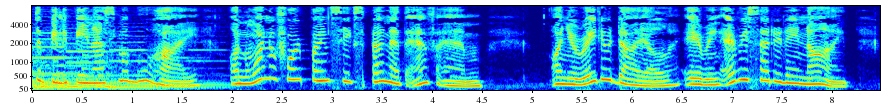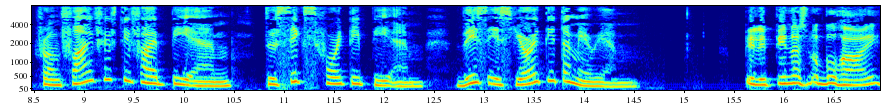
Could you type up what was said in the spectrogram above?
To Pilipinas Mabuhay on 104.6 Planet FM on your radio dial, airing every Saturday night from 5.55 p.m. to 6.40 p.m. This is your Tita Miriam. Pilipinas Mabuhay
